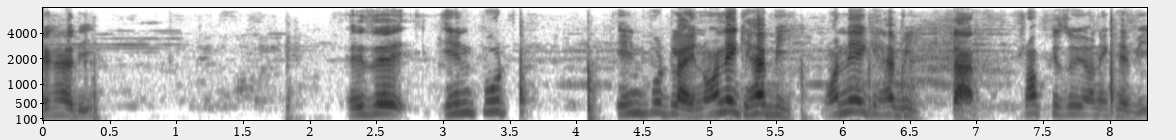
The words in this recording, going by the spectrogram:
দেখা দিই। এই যে ইনপুট ইনপুট লাইন অনেক হ্যাভি অনেক হ্যাভি তার সব কিছুই অনেক হ্যাভি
